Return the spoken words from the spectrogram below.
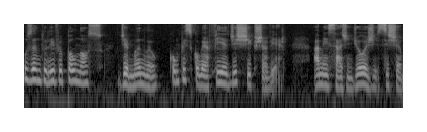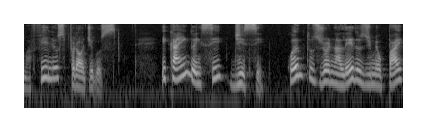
usando o livro Pão Nosso de Emmanuel, com psicografia de Chico Xavier. A mensagem de hoje se chama Filhos Pródigos. E caindo em si, disse: Quantos jornaleiros de meu pai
